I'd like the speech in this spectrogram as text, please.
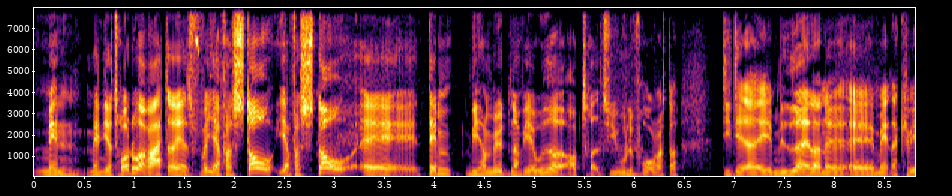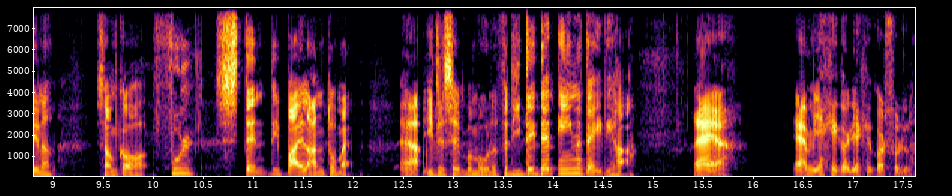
men, men jeg tror, du har ret, og jeg, jeg forstår, jeg forstår øh, dem, vi har mødt, når vi er ude og optræde til julefrokoster. De der øh, middelalderne øh, mænd og kvinder, som går fuldstændig bailando, mand, Ja, i december måned. Fordi det er den ene dag, de har. ja. ja. Jamen, jeg kan godt, jeg kan godt følge dig.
